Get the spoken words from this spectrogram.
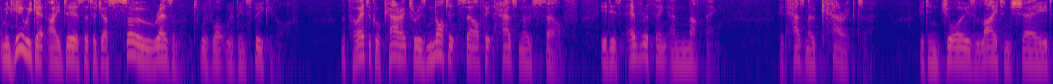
I mean, here we get ideas that are just so resonant with what we've been speaking of. The poetical character is not itself, it has no self. It is everything and nothing. It has no character. It enjoys light and shade,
